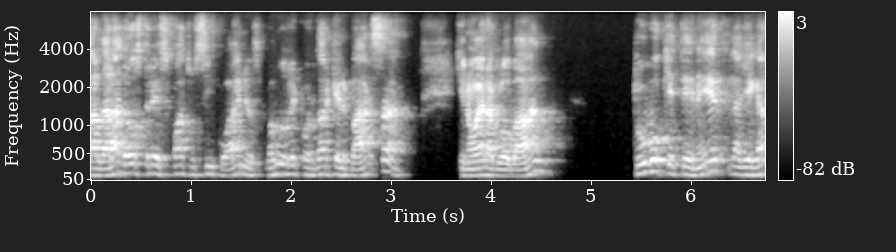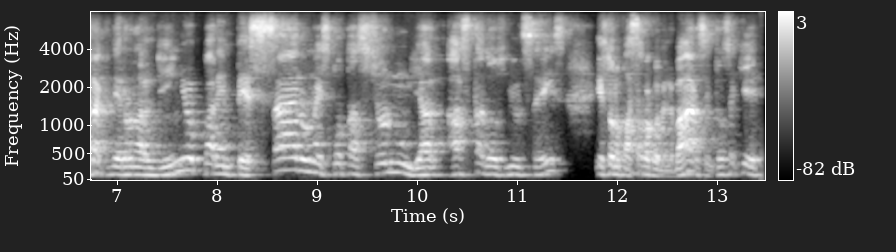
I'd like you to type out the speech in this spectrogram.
tardará 2, 3, 4, 5 años. Vamos a recordar que el Barça, que no era global, tuvo que tener la llegada de Ronaldinho para empezar una explotación mundial hasta 2006 Esto no pasaba con el Barça. Entonces, que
